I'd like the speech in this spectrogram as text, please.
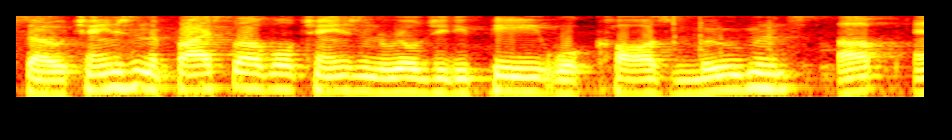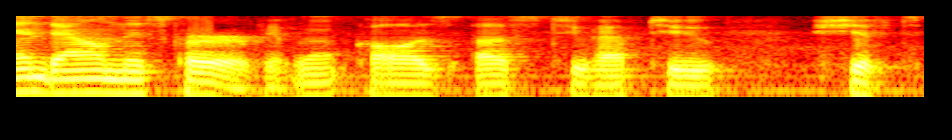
So changes in the price level, changes in the real GDP will cause movements up and down this curve. It won't cause us to have to shift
